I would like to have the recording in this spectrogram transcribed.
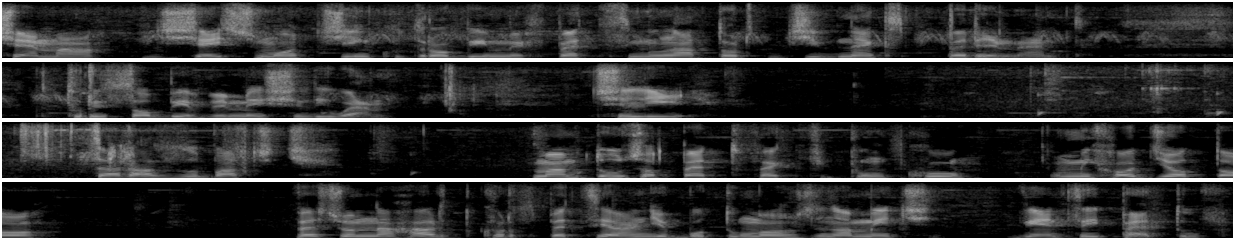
Siema, w dzisiejszym odcinku zrobimy w Pet Simulator dziwny eksperyment, który sobie wymyśliłem. Czyli zaraz zobaczcie. Mam dużo petów w ekwipunku. Mi chodzi o to, weszłem na hardcore specjalnie, bo tu można mieć więcej petów.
